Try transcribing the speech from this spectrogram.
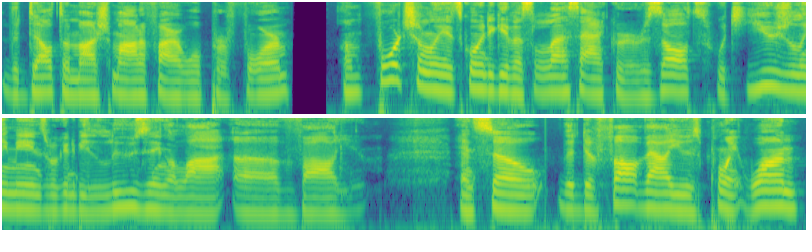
the Delta Mush modifier will perform. Unfortunately, it's going to give us less accurate results, which usually means we're going to be losing a lot of volume. And so the default value is 0.1.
